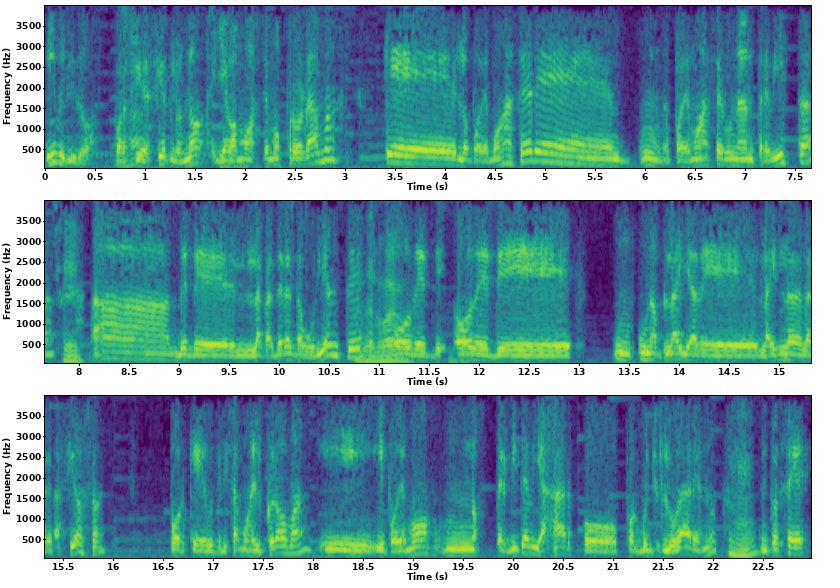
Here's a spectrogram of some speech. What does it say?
híbrido, por así decirlo, ¿no? Llevamos, hacemos programas que lo podemos hacer en, mm, podemos hacer una entrevista desde la caldera de Taburiente o desde o desde una playa de la isla de la Graciosa porque utilizamos el croma y, podemos nos permite viajar por, por muchos lugares no entonces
